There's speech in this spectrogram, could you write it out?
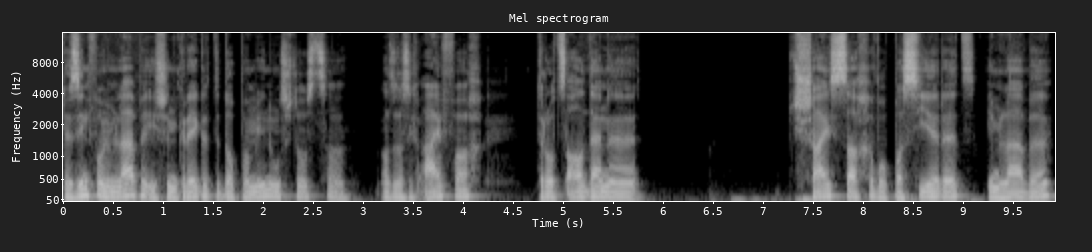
Der Sinn von meinem Leben ist, einen geregelten Dopaminausstoß zu haben. Also, dass ich einfach trotz all diesen Scheißsachen, die passieren im Leben,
